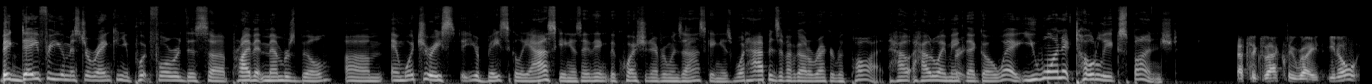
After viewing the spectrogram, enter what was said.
Big day for you, Mr. Rankin. You put forward this uh, private members bill, um, and what you're you're basically asking is, I think the question everyone's asking is, what happens if I've got a record with pot? How how do I make Right. that go away? You want it totally expunged. That's exactly right. You know,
